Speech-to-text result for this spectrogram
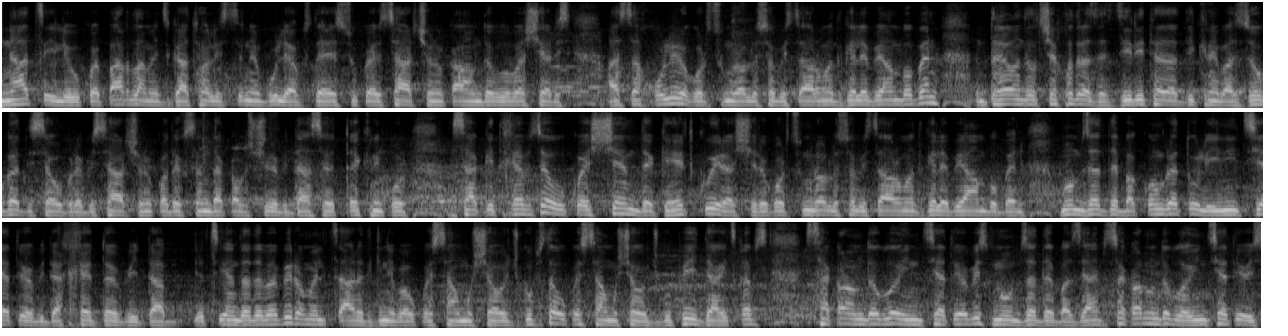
ნაწილი უკვე პარლამენტს გათვალის გასწინებული აქვს და ეს უკვე საარჩევნო კანონმდებლობაში არის ასახული, როგორც უმრავლესობის წარმომადგენლები ამბობენ. დღევანდელ შეხვედრაზე ძირითადად იქნება ზოგადი საუბრები საარჩევნო კოდექსთან დაკავშირებით და ასევე ტექნიკურ საკითხებზე. უკვე შემდეგ ერთ კვირაში, როგორც უმრავლესობის წარმომადგენლები ამბობენ, მომზადდება კონკრეტული ინიციატივები და ხედვები და წინადადებები, რომელიც წარედგინება უკვე სამუშაო ჯგუფს და უკვე სამუშაო ჯგუფი დაიწყებს საკანონმდებლო ინიციატივების მომზადებაზე. ამ საკანონმდებლო ინიციატივის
